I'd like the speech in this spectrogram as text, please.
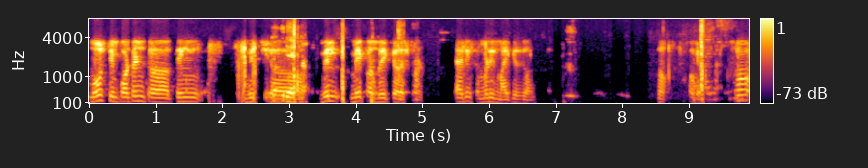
most important uh, thing which uh, will make or break your restaurant. I think somebody's mic is on. No. Okay. So,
